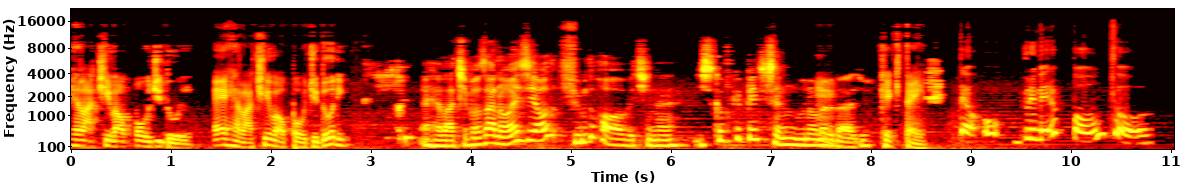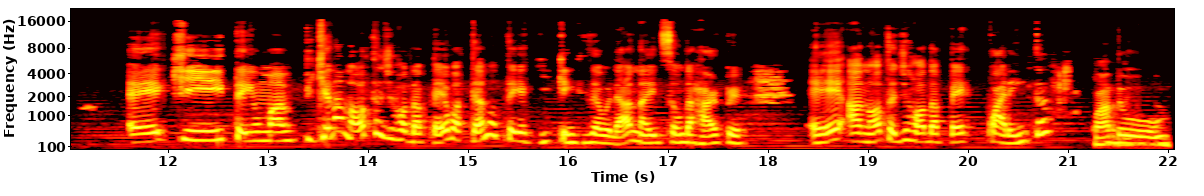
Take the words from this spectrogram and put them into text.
relativo ao Paul de Durin. É relativo ao Paul de Durin? É relativo aos anões e ao filme do Hobbit, né? Isso que eu fiquei pensando, na verdade. O que que tem? Então, o primeiro ponto é que tem uma pequena nota de rodapé, eu até anotei aqui, quem quiser olhar, na edição da Harper, é a nota de rodapé 40 Quadro. do...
